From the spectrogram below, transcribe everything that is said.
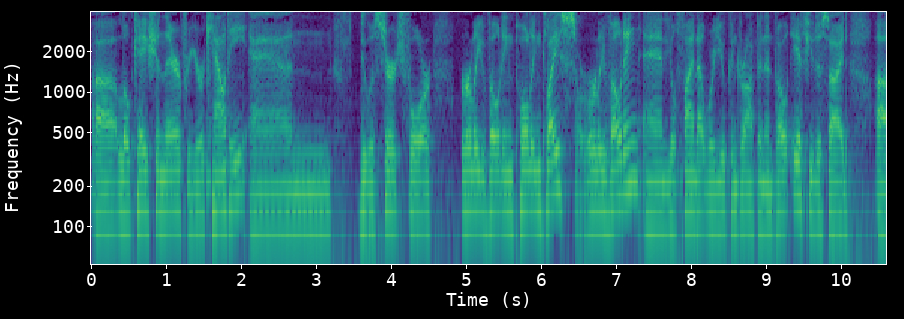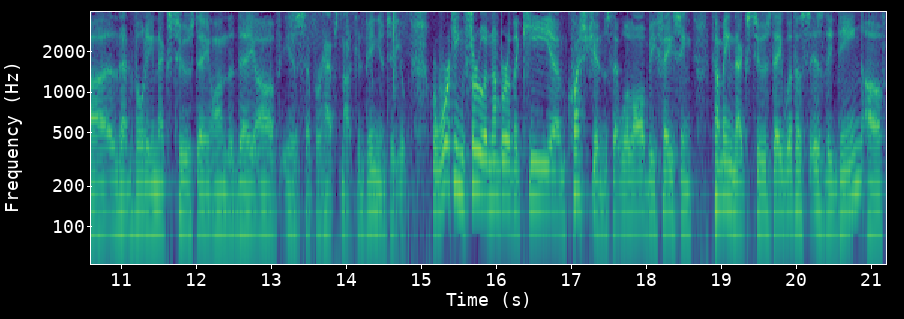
uh, location there for your county, and do a search for early voting polling place or early voting, and you'll find out where you can drop in and vote if you decide uh, that voting next Tuesday on the day of is uh, perhaps not convenient to you. We're working through a number of the key uh, questions that we'll all be facing coming next Tuesday. With us is the Dean of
